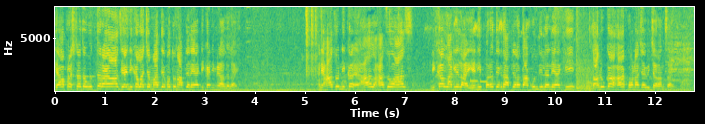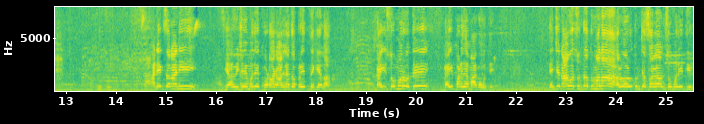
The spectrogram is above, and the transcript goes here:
त्या प्रश्नाचं उत्तर आज या निकालाच्या माध्यमातून आपल्याला या ठिकाणी मिळालेलं आहे. आणि हा जो निकाल हा हा जो आज निकाल लागलेला आहे यांनी परत एकदा आपल्याला दाखवून दिलेले आहे की तालुका हा कोणाच्या विचारांचा आहे. अनेक जणांनी या विजयमध्ये खोडा घालण्याचा प्रयत्न केला. काही समोर होते काही पडद्या मागं होते. त्यांचे नावं सुद्धा तुम्हाला हळूहळू तुमच्या सगळ्यांसमोर येतील.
